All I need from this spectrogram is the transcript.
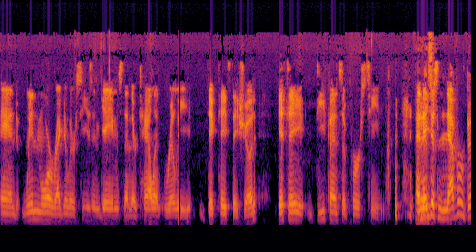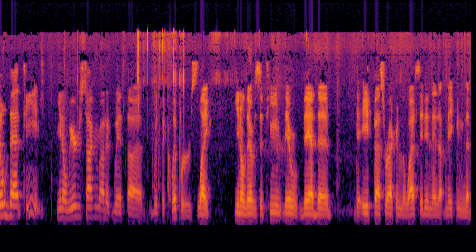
and win more regular season games than their talent really dictates they should? It's a defensive first team. and they just never build that team. You know, we were just talking about it with uh, with the Clippers. Like, you know, there was a team they were they had the the eighth best record in the West. They didn't end up making the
